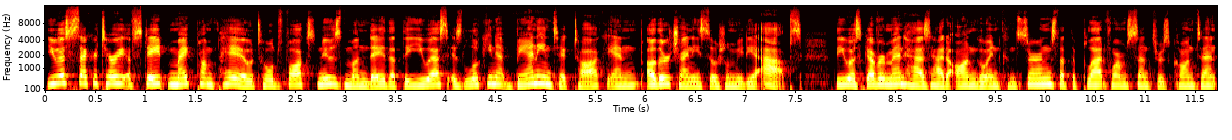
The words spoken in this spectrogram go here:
U.S. Secretary of State Mike Pompeo told Fox News Monday that the U.S. is looking at banning TikTok and other Chinese social media apps. The U.S. government has had ongoing concerns that the platform censors content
